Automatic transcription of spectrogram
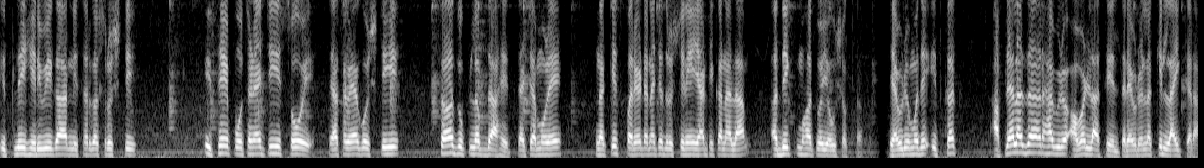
इथली हिरवीगार निसर्गसृष्टी इथे पोचण्याची सोय या सगळ्या गोष्टी सहज उपलब्ध आहेत. त्याच्यामुळे नक्कीच पर्यटनाच्या दृष्टीने या ठिकाणाला अधिक महत्त्व येऊ शकतं. या व्हिडिओमध्ये इतकंच. आपल्याला जर हा व्हिडिओ आवडला असेल तर या व्हिडिओला नक्की लाईक करा.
